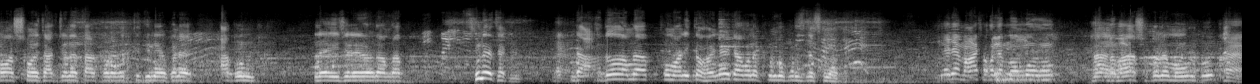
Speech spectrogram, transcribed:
হওয়ার সময় তার জন্য তার পরবর্তী দিনে ওখানে আগুন লেগেছিল আমরা শুনে থাকি এটা আদৌ আমরা প্রমাণিত হয় না এটা মানে পূর্বপুরুষদের শোনা ঠিক আছে মা সকলে মঙ্গল। হ্যাঁ মা সকলে মঙ্গল হ্যাঁ।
